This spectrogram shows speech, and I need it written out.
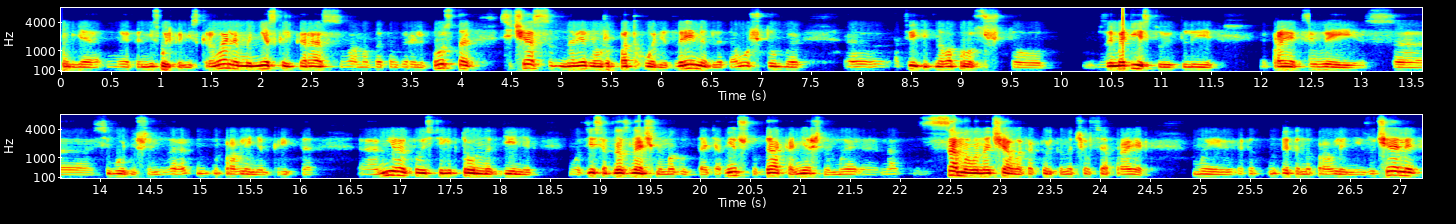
я, мы это нисколько не скрывали, мы несколько раз вам об этом говорили. Просто сейчас, наверное, уже подходит время для того, чтобы э, ответить на вопрос, что взаимодействует ли проект Seaway с э, сегодняшним направлением крипто э, мира, то есть электронных денег. Вот здесь однозначно могу дать ответ, что да, конечно, мы э, с самого начала, как только начался проект, мы это, это направление изучали,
